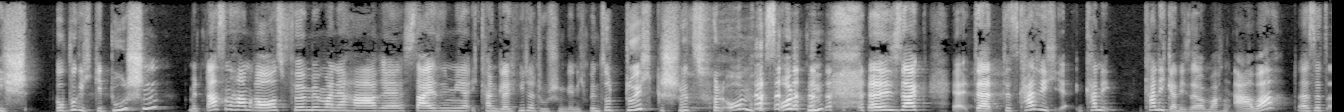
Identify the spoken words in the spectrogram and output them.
ich oh, wirklich ich gehe duschen, mit nassen Haaren raus, föhn mir meine Haare, style sie mir. Ich kann gleich wieder duschen gehen. Ich bin so durchgeschwitzt von oben bis unten, dass ich sag, ja, da, das kann ich, kann ich, kann ich gar nicht selber machen. Aber da ist jetzt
